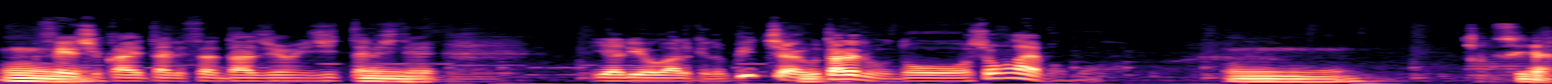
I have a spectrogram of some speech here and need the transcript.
うん選手変えたりさ、打順いじったりしてやりようがあるけど、ピッチャー打たれるもどうしようもないもん、もうんそうや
